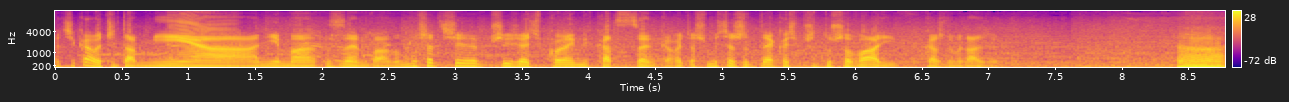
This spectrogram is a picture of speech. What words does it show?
A Ciekawe czy ta mia nie ma zęba. No muszę się przyjrzeć w kolejnych cutscenkach, chociaż myślę, że to jakoś przytuszowali w każdym razie. Ach,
